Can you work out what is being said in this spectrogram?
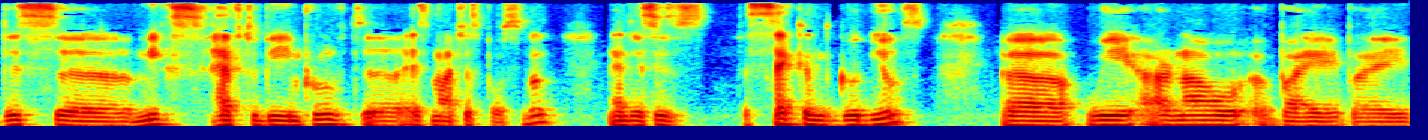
this uh, mix have to be improved uh, as much as possible, and this is the second good news. we are now by by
